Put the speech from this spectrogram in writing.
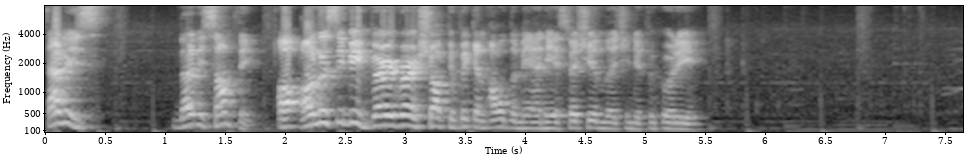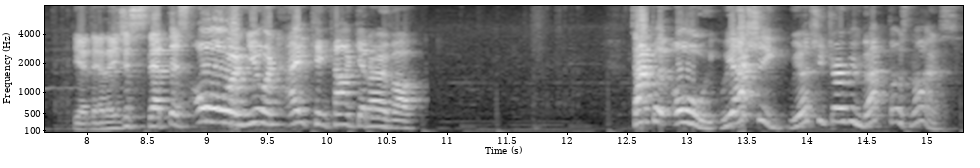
That is, that is something. I'll honestly be very, very shocked if we can hold them out here, especially in legend difficulty. Yeah, there they just stepped this. Oh, and Euan Aitken can't get over. Tackle it. Oh, we actually we actually drove him back. That was nice.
